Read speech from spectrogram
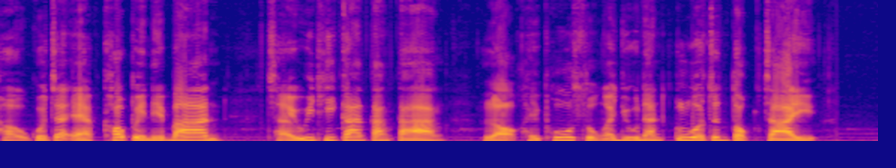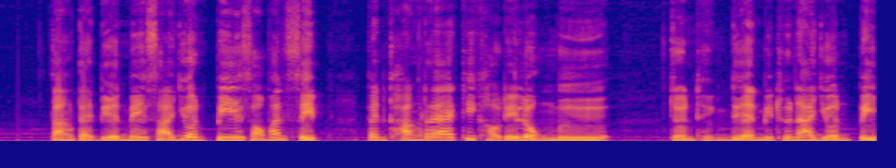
เขาก็จะแอบเข้าไปในบ้าน ใช้วิธีการต่างๆ หลอกให้ผู้สูงอายุนั้นกลัวจนตกใจ ตั้งแต่เดือนเมษายนปี 2010 เป็นครั้งแรกที่เขาได้ลงมือ จนถึงเดือนมิถุนายนปี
